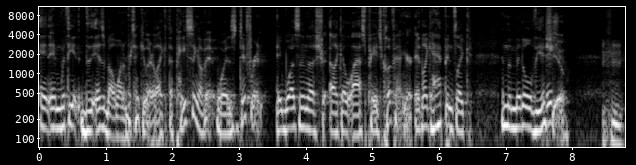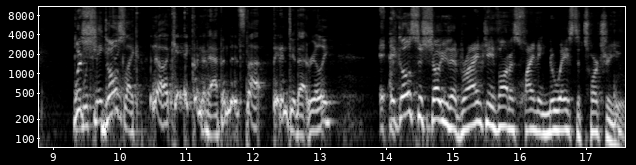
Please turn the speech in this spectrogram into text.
And, and with the the Izabel one in particular, like the pacing of it was different. It wasn't a sh- like a last page cliffhanger. It like happens like in the middle of the issue. Mm-hmm. Which, which made you goes, think like, no, it, can't, it couldn't have happened. It's not. They didn't do that really. it, it goes to show you that Brian K. Vaughan is finding new ways to torture you,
